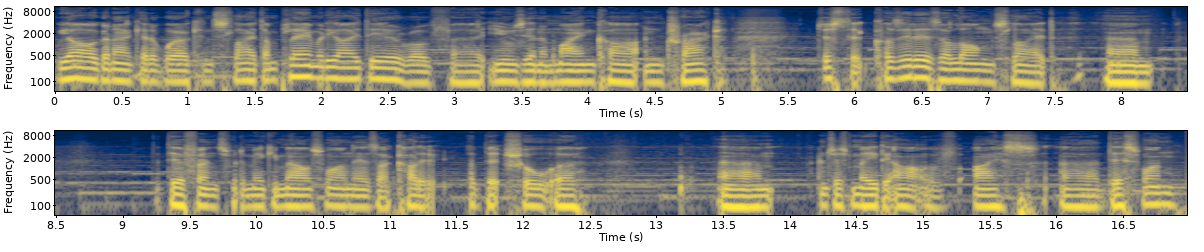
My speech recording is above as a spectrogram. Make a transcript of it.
we are gonna get a working slide. I'm playing with the idea of uh, using a minecart and track just because it is a long slide. Um, the difference with the Mickey Mouse one is I cut it a bit shorter um, and just made it out of ice. Uh, this one,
